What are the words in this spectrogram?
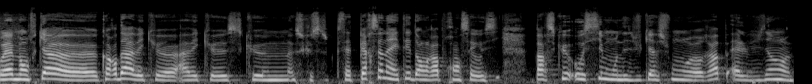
Ouais, mais en tout cas, euh, Corda avec euh, avec euh, ce que ce que cette personne a été dans le rap français aussi, parce que aussi mon éducation rap, elle vient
